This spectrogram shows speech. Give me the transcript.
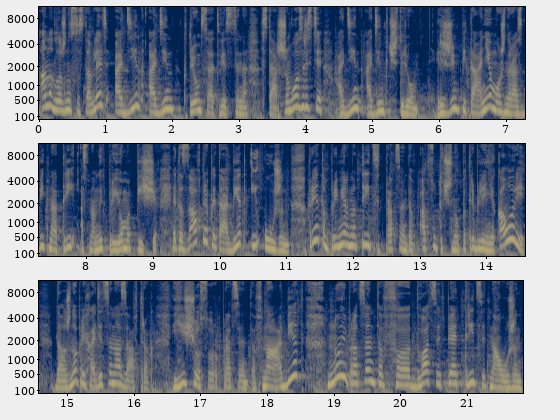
оно должно составлять 1-1 к 3 соответственно. В старшем возрасте 1-1 к 4. Режим питания можно разбить на три основных приема пищи. Это завтрак, это обед и ужин. При этом примерно 30% от суточного потребления калорий должно приходиться на завтрак. Еще 40% на обед, ну и процентов 25-30 э, на ужин.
